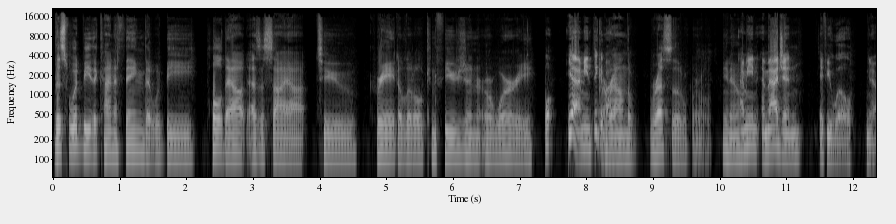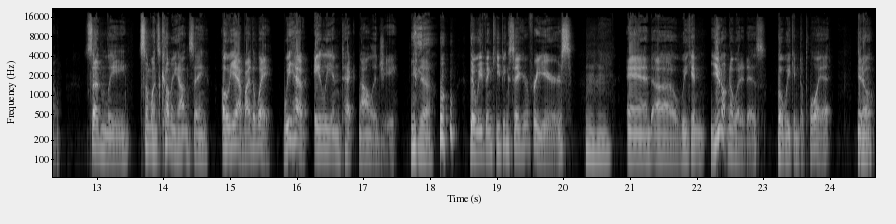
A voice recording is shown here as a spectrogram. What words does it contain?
this would be the kind of thing that would be pulled out as a psyop to create a little confusion or worry Well, yeah, I mean, think about it. around the rest of the world. You know, I mean, imagine, if you will, you know, suddenly someone's coming out and saying, "Oh yeah, by the way, we have alien technology yeah, that we've been keeping secret for years, and uh, we can. You don't know what it is, but we can deploy it. You know.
